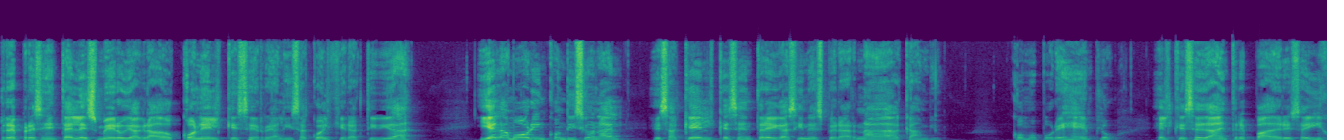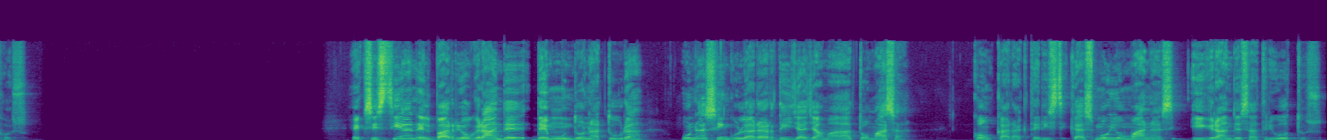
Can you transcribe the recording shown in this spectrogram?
Representa el esmero y agrado con el que se realiza cualquier actividad. Y el amor incondicional es aquel que se entrega sin esperar nada a cambio, como por ejemplo el que se da entre padres e hijos. Existía en el barrio grande de Mundo Natura una singular ardilla llamada Tomasa, con características muy humanas y grandes atributos.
